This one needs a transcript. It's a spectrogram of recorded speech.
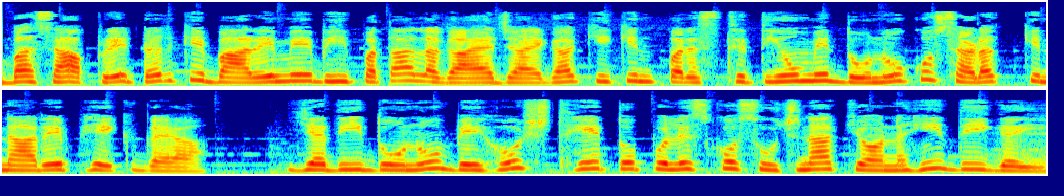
बस ऑपरेटर के बारे में भी पता लगाया जाएगा कि किन परिस्थितियों में दोनों को सड़क किनारे फेंक गया। यदि दोनों बेहोश थे तो पुलिस को सूचना क्यों नहीं दी गई?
